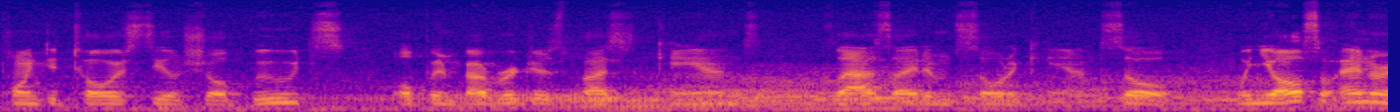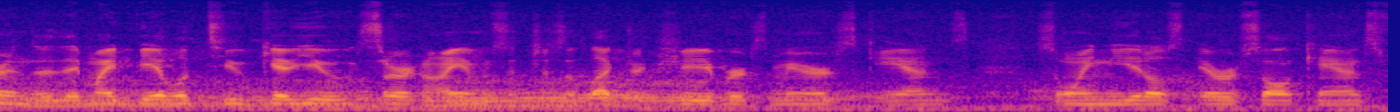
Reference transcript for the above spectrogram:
pointed toe or steel show boots, open beverages, plastic cans, glass items, soda cans. So when you also enter in there, they might be able to give you certain items such as electric shavers, mirrors, cans, sewing needles, aerosol cans,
